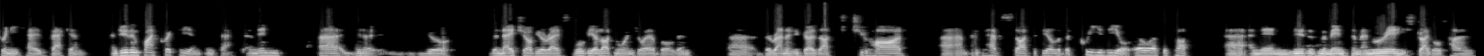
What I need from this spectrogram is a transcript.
20 Ks back in and do them quite quickly in, in fact. And then uh, you know, your, the nature of your race will be a lot more enjoyable than, uh, the runner who goes out too hard, um, and perhaps starts to feel a bit queasy or ill at the top, uh, and then loses momentum and really struggles home,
